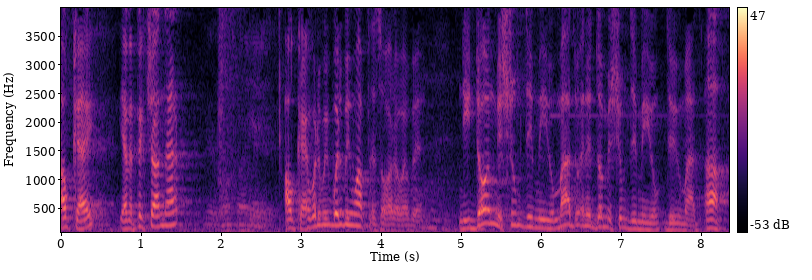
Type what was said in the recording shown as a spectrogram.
Okay, you have a picture on that? Okay, what do we what do we want for this order over here? Nidon mishum dimiyumad or nidon mishum dimiyu- diyumad? Ah,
